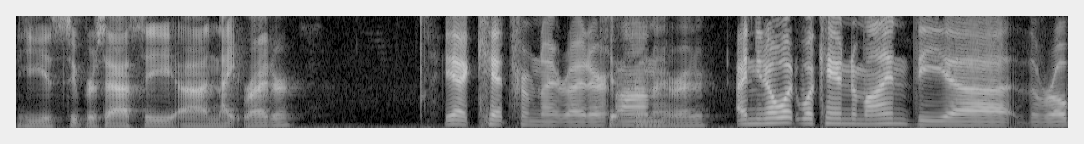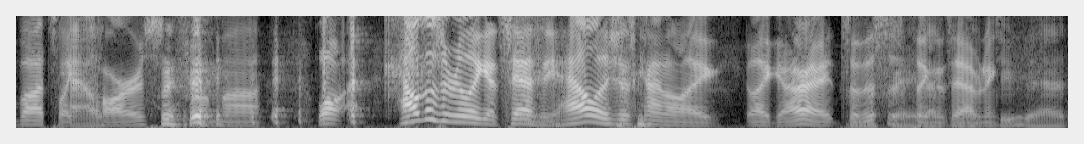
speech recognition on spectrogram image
he is super sassy. Uh, Knight Rider, Yeah, KITT from Knight Rider. KITT um, from Knight Rider. And you know what? What came to mind? The uh, the robots like Hal. TARS from. Uh, well, Hal doesn't really get sassy. Hal is just kind of like like all right. So this is the thing I that's happening, Do that,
